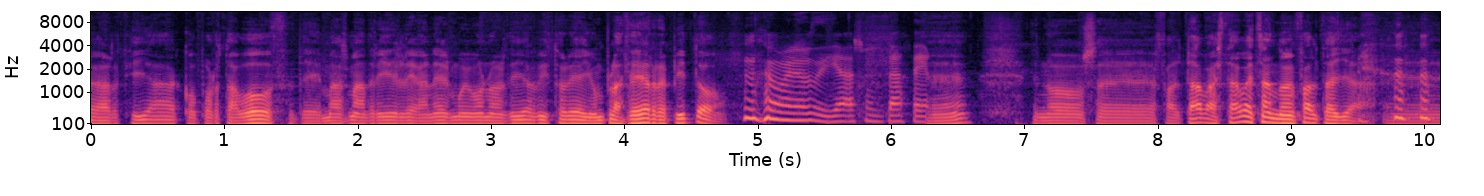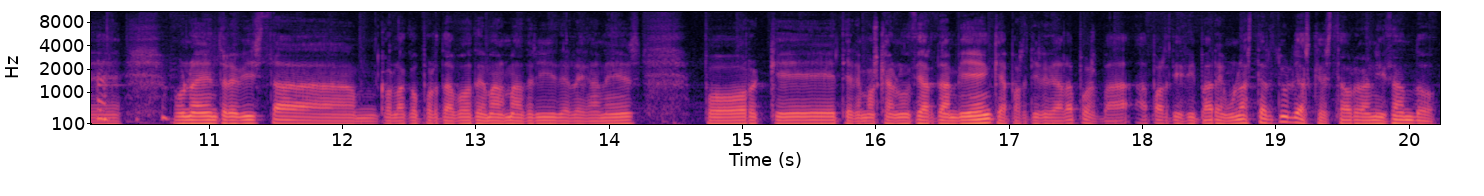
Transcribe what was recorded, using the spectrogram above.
García, coportavoz de Más Madrid Leganés. Muy buenos días, Victoria, y un placer, repito. buenos días, un placer. ¿Eh? Nos eh, faltaba, estaba echando en falta ya eh, una entrevista con la coportavoz de Más Madrid de Leganés porque tenemos que anunciar también que a partir de ahora pues, va a participar en unas tertulias que está organizando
